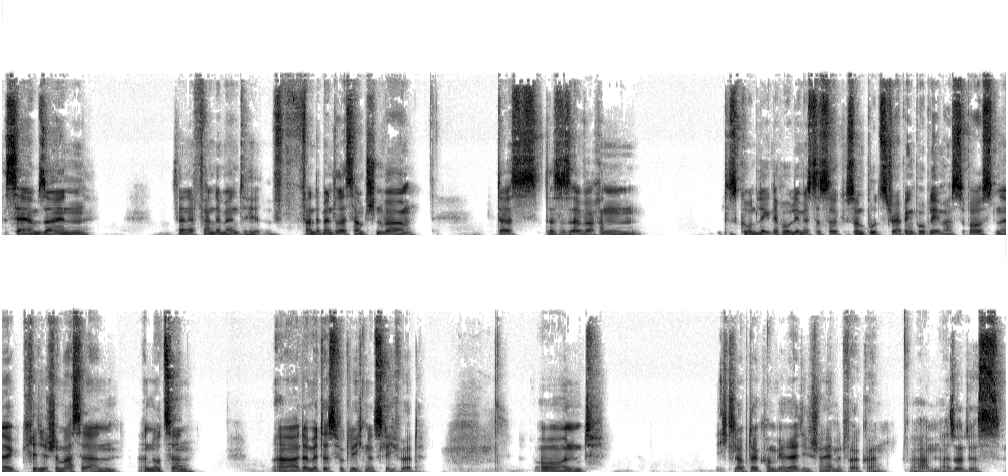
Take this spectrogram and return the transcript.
Sam sein, seine fundamental, fundamental Assumption war, dass, dass es einfach ein das grundlegende Problem ist, dass du so ein Bootstrapping-Problem hast. Du brauchst eine kritische Masse an, an Nutzern, äh, damit das wirklich nützlich wird. Und ich glaube, da kommen wir relativ schnell mit Volkan. Ähm, also das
